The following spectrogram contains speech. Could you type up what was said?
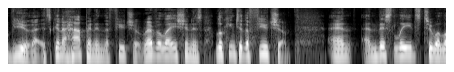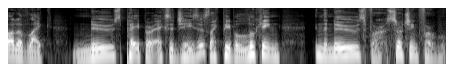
view that it's going to happen in the future. Revelation is looking to the future. And and this leads to a lot of like newspaper exegesis, like people looking in the news for searching for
